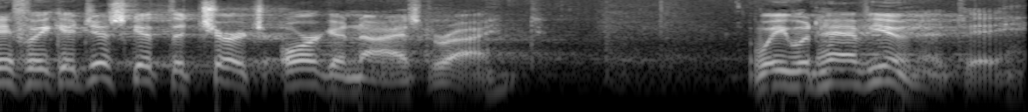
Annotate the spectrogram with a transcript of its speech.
if we could just get the church organized right, we would have unity.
